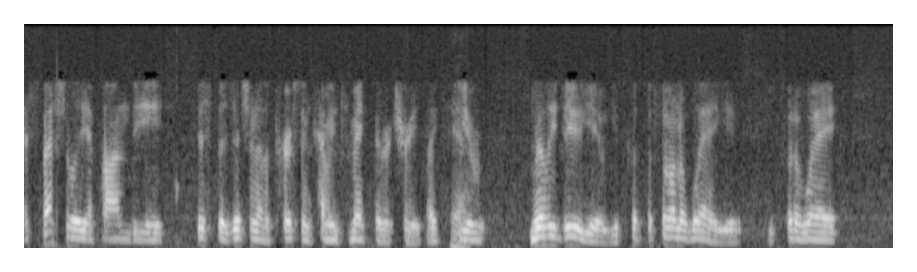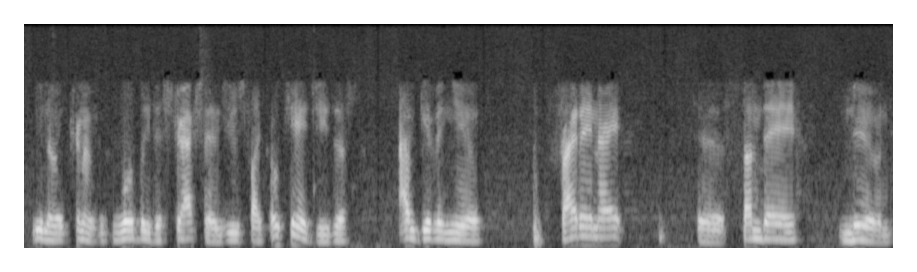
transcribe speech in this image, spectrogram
especially upon the disposition of the person coming to make the retreat. Like Yeah. you really do, you you put the phone away, you you put away, you know, kind of worldly distractions. You're just like, okay, Jesus, I'm giving you Friday night to Sunday noon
